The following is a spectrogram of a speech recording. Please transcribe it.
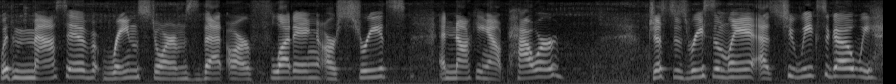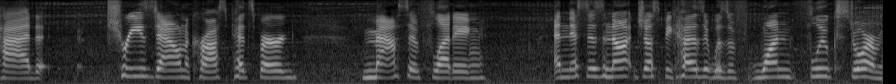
with massive rainstorms that are flooding our streets and knocking out power. Just as recently as two weeks ago, we had trees down across Pittsburgh, massive flooding. And this is not just because it was a one fluke storm.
